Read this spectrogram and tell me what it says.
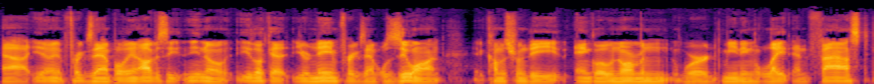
Uh, you know, for example, and obviously, you know, you look at your name, for example, Zuant. It comes from the Anglo-Norman word meaning light and fast.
